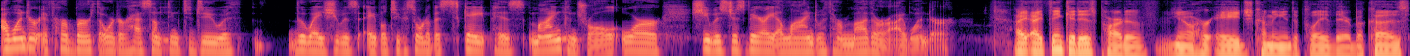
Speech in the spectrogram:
I wonder if her birth order has something to do with the way she was able to sort of escape his mind control, or she was just very aligned with her mother, I wonder. I, I think it is part of, you know, her age coming into play there because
